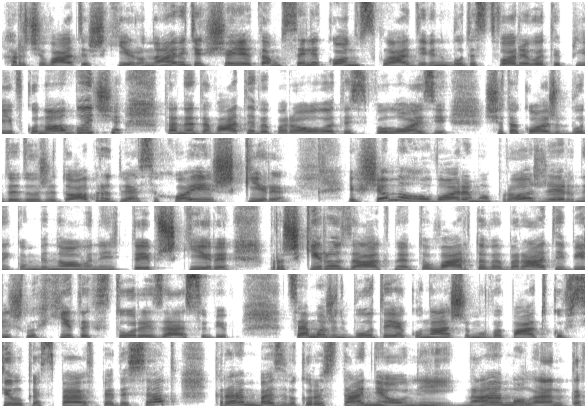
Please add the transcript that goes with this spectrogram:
харчувати шкіру. Навіть якщо є там силікон в складі, він буде створювати плівку на обличчі та не давати випаровуватись волозі, що також буде дуже добре для сухої шкіри. Якщо ми говоримо про жирний комбінований тип шкіри, про шкіру з акне, то варто вибирати більш легкі текстури засобів. Це можуть бути, як у нашому випадку, всілка SPF 50, крем без використання олій на емолентах.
